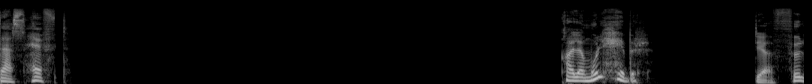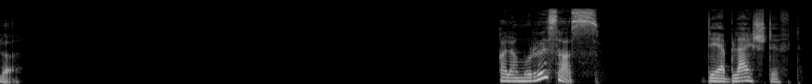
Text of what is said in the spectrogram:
Das Heft. قلم الحبر Der Füller. قلم الرصاص Der Bleistift.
